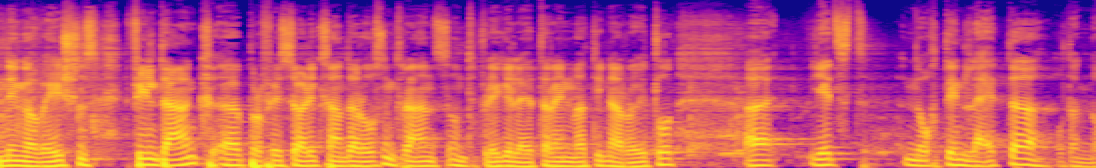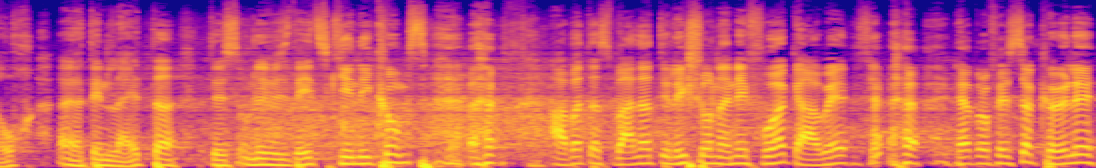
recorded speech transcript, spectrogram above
Standing Ovations. Vielen Dank, äh, Professor Alexander Rosenkranz und Pflegeleiterin Martina Rötl. Äh, jetzt noch den Leiter oder noch äh, den Leiter des Universitätsklinikums. Aber das war natürlich schon eine Vorgabe. Herr Professor Köhle,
